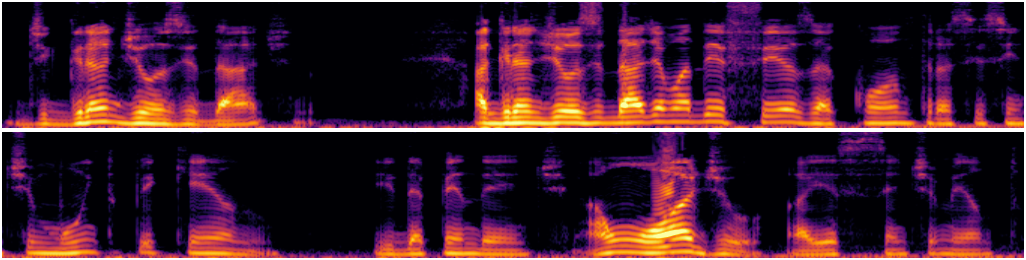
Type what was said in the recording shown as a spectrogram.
de grandiosidade. Né? A grandiosidade é uma defesa contra se sentir muito pequeno e dependente. Há um ódio a esse sentimento.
